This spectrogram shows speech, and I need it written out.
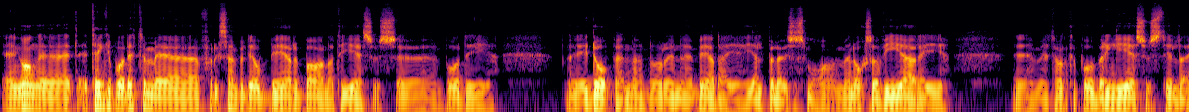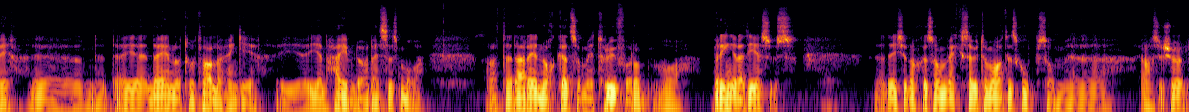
en gang, Jeg tenker på dette med f.eks. det å bære barna til Jesus, eh, både i, i dåpen, når en ber de hjelpeløse små, men også videre i med tanke på å bringe Jesus til dem. De, de er nå totalavhengige i, i en heim, da, disse små at det er noen som har tru for å, å bringe dem til Jesus. Det er ikke noe som vokser automatisk opp som eh, av seg sjøl.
